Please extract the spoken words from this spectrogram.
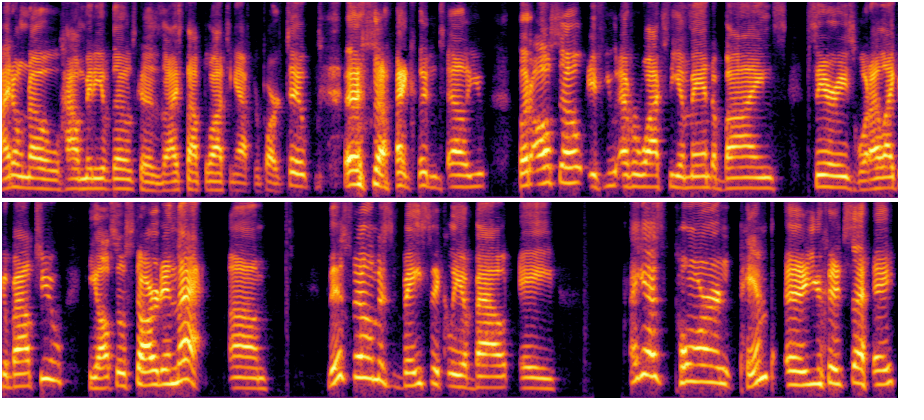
I don't know how many of those because I stopped watching after part two, so I couldn't tell you. But also, if you ever watch the Amanda Bynes series, What I Like About You, he also starred in that. Um, this film is basically about a, I guess, porn pimp, uh, you could say,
